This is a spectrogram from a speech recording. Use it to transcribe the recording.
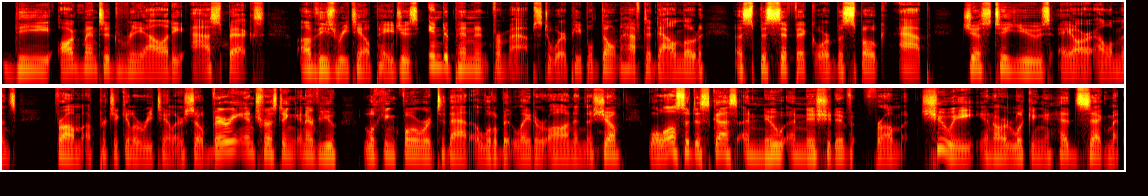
the augmented reality aspects of these retail pages independent from apps to where people don't have to download a specific or bespoke app just to use AR elements from a particular retailer. So, very interesting interview. Looking forward to that a little bit later on in the show. We'll also discuss a new initiative from Chewy in our looking ahead segment.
